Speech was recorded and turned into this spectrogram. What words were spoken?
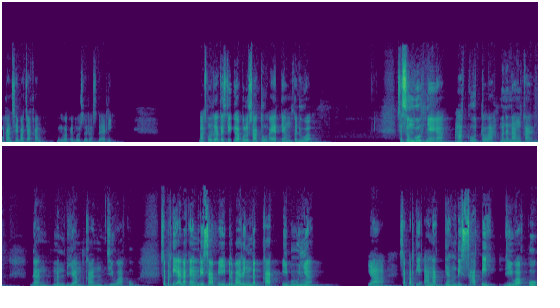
akan saya bacakan bagi Bapak Ibu Saudara-saudari. Mazmur 131 ayat yang kedua. Sesungguhnya aku telah menenangkan dan mendiamkan jiwaku. Seperti anak yang disapi berbaring dekat ibunya. Ya, seperti anak yang disapi jiwaku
